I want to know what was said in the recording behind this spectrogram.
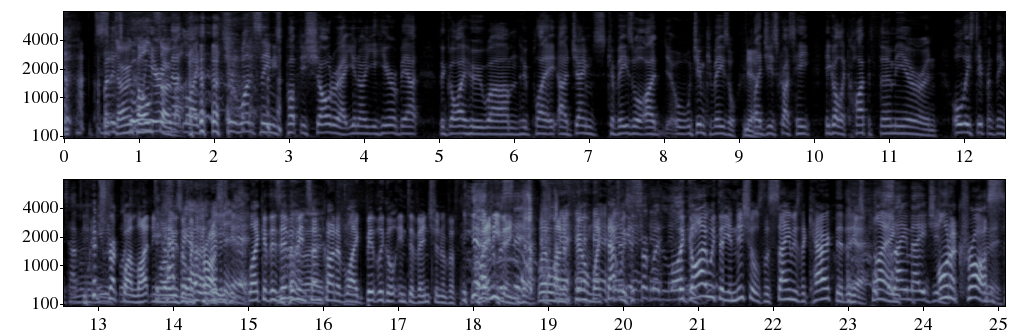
week. But it's Stone cool cold hearing sober. that, like through one scene, he's popped his shoulder out. You know, you hear about the guy who um who played uh, James Caviezel, uh, or Jim Caviezel, Yeah. played Jesus Christ. He he got like hypothermia and all these different things happened when he was Struck by playing- lightning while he was on the cross. Yeah. Like if there's ever been some kind of like biblical intervention of, a, of anything, let alone a film, like that was struck by the guy with the initials the same as the character that he's playing same age on a cross.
